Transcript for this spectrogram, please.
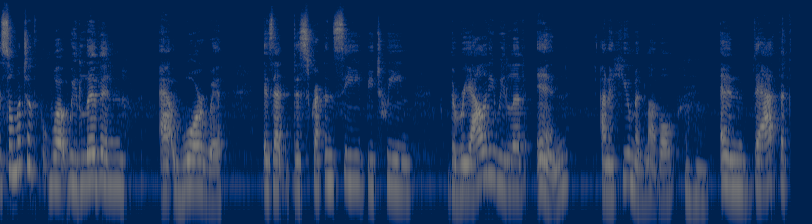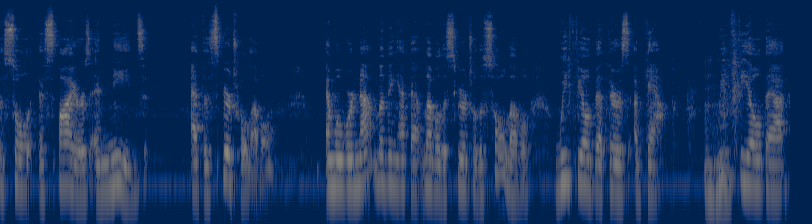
so much of what we live in at war with is that discrepancy between the reality we live in on a human level mm-hmm. and that that the soul aspires and needs at the spiritual level. And when we're not living at that level the spiritual the soul level we feel that there's a gap. Mm-hmm. We feel that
